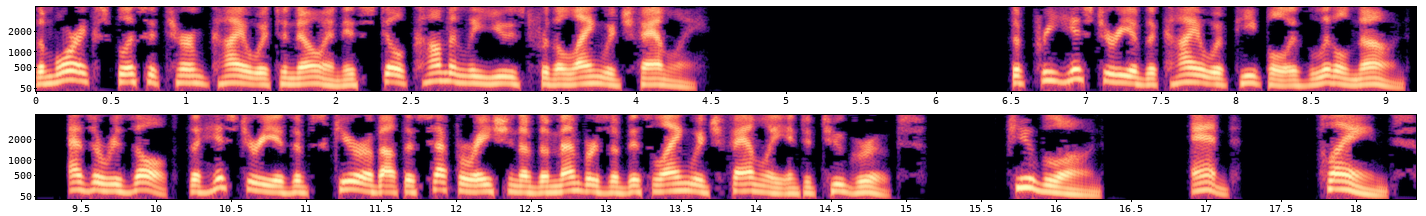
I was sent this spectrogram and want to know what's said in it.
the more explicit term Kiowa Tanoan is still commonly used for the language family. The prehistory of the Kiowa people is little known. As a result, the history is obscure about the separation of the members of this language family into two groups. Puebloan and Plains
